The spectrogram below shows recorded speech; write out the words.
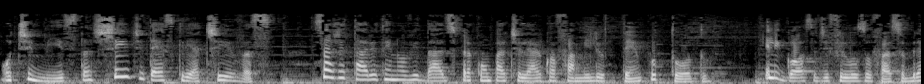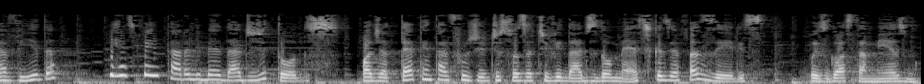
otimista, cheio de ideias criativas. Sagitário tem novidades para compartilhar com a família o tempo todo. Ele gosta de filosofar sobre a vida e respeitar a liberdade de todos. Pode até tentar fugir de suas atividades domésticas e afazeres. pois gosta mesmo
